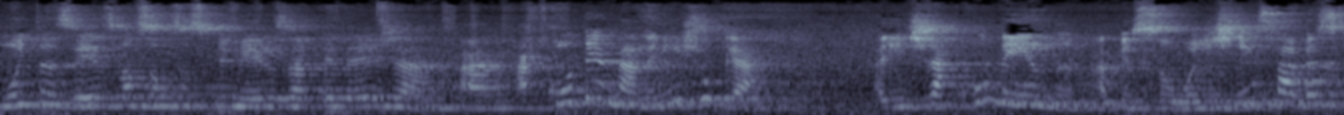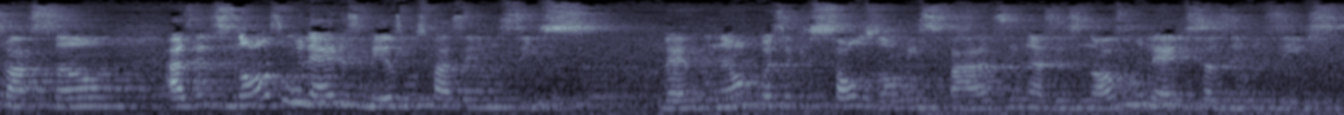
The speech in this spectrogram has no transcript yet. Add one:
Muitas vezes nós somos os primeiros a apedrejar, a, a condenar, é nem julgar. A gente já condena a pessoa, a gente nem sabe a situação. Às vezes nós mulheres mesmos fazemos isso, né? não é uma coisa que só os homens fazem, às vezes nós mulheres fazemos isso.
